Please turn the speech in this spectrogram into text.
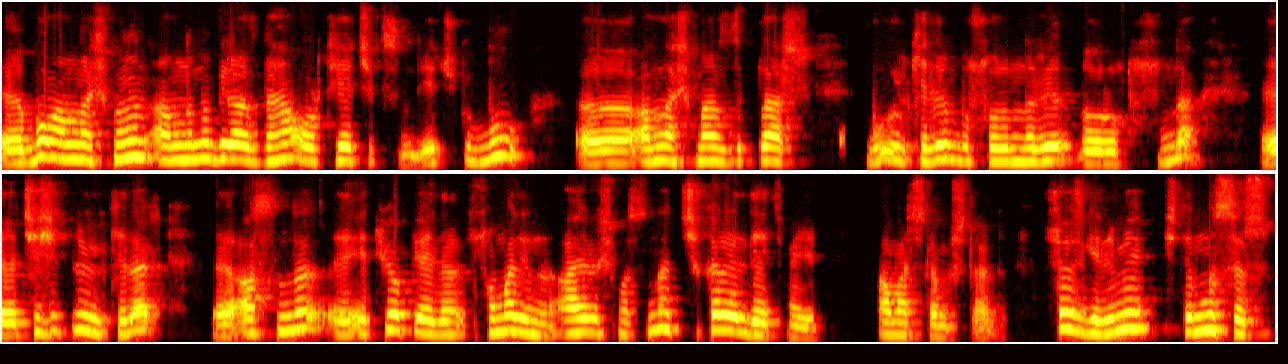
e, bu anlaşmanın anlamı biraz daha ortaya çıksın diye. Çünkü bu e, anlaşmazlıklar, bu ülkelerin bu sorunları doğrultusunda e, çeşitli ülkeler e, aslında Etiyopya ile Somali'nin ayrışmasından çıkar elde etmeyi amaçlamışlardı. Söz gelimi işte Mısır,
